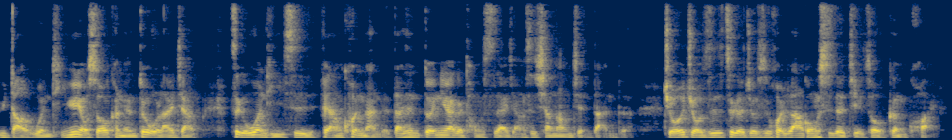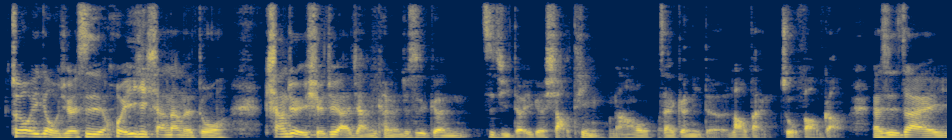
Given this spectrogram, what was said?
遇到的问题。因为有时候可能对我来讲，这个问题是非常困难的，但是对另外一个同事来讲是相当简单的。久而久之，这个就是会让公司的节奏更快。最后一个，我觉得是会议相当的多。相对于学界来讲，你可能就是跟自己的一个小 team，然后再跟你的老板做报告。但是在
